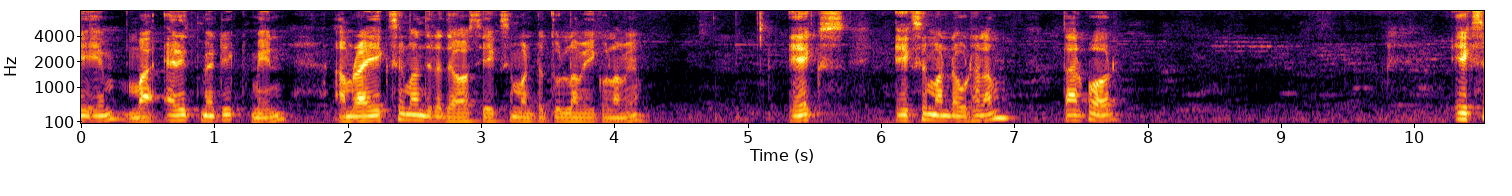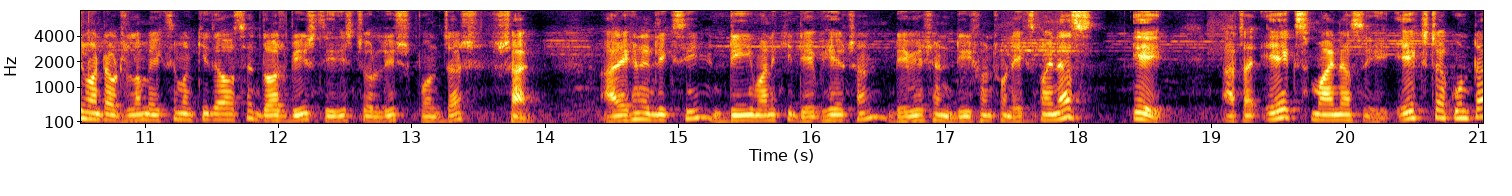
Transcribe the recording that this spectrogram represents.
এ এম বা অ্যারিথমেটিক মেন আমরা এক্সের মান যেটা দেওয়া আছে এক্সের মানটা তুললাম এই কলামে। এক্স এক্সের মানটা উঠালাম। তারপর এক্সের মানটা উঠালাম। এক্সের মান কী দেওয়া আছে? দশ, বিশ, তিরিশ, চল্লিশ, পঞ্চাশ, ষাট। আর এখানে লিখছি ডি মানে কি? ডেভিয়েশন ডেভিয়েশন ডি সমান এক্স মাইনাস এ আচ্ছা এক্স মাইনাস এ এক্সটা কোনটা?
